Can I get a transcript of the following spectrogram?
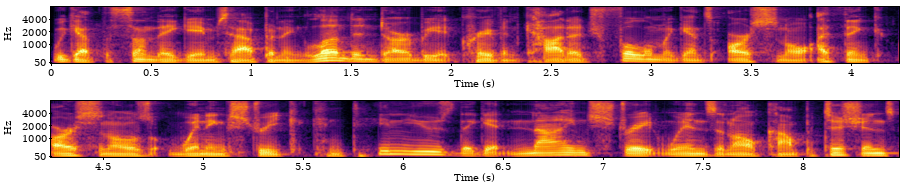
we got the Sunday games happening. London Derby at Craven Cottage, Fulham against Arsenal. I think Arsenal's winning streak continues. They get nine straight wins in all competitions.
